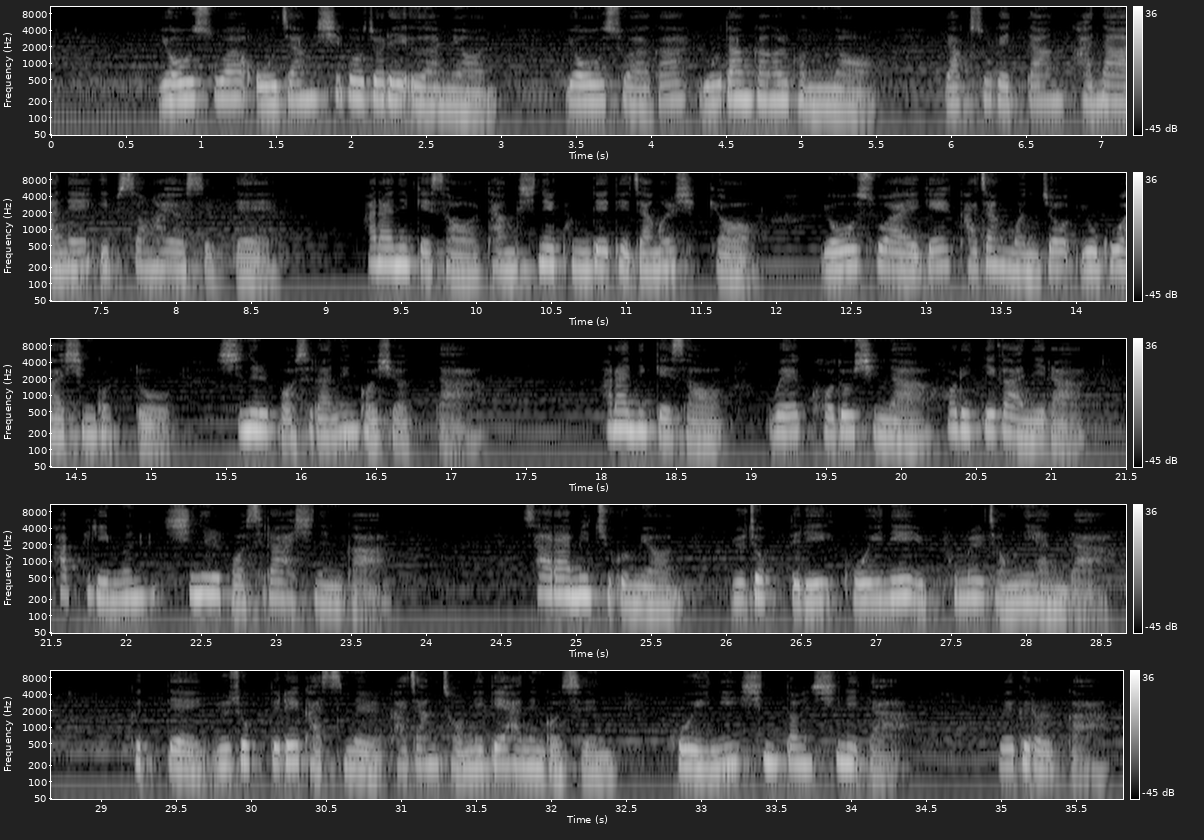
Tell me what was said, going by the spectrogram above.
여호수아 5장 15절에 의하면 여호수아가 요단강을 건너 약속의 땅 가나안에 입성하였을 때 하나님께서 당신의 군대 대장을 시켜 여호수아에게 가장 먼저 요구하신 것도 신을 벗으라는 것이었다. 하나님께서 왜 겉옷이나 허리띠가 아니라 하필이면 신을 벗으라 하시는가? 사람이 죽으면 유족들이 고인의 유품을 정리한다. 그때 유족들의 가슴을 가장 저미게 하는 것은 고인이 신던 신이다. 왜 그럴까?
